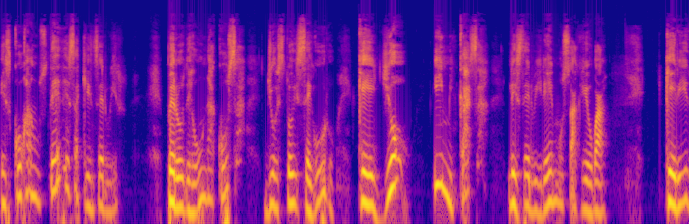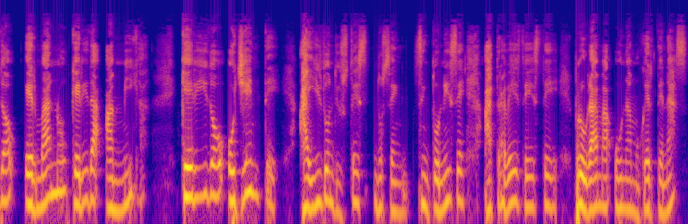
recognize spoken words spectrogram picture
escojan ustedes a quién servir. Pero de una cosa yo estoy seguro, que yo y mi casa le serviremos a Jehová. Querido hermano, querida amiga, querido oyente, ahí donde usted nos sintonice a través de este programa Una Mujer Tenaz,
